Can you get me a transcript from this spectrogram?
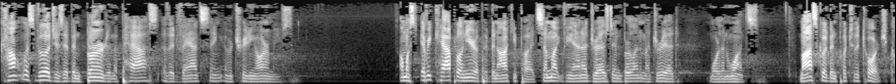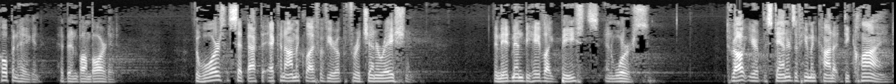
Countless villages had been burned in the paths of advancing and retreating armies. Almost every capital in Europe had been occupied, some like Vienna, Dresden, Berlin, and Madrid, more than once. Moscow had been put to the torch. Copenhagen had been bombarded. The wars set back the economic life of Europe for a generation. They made men behave like beasts and worse. Throughout Europe, the standards of human conduct declined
